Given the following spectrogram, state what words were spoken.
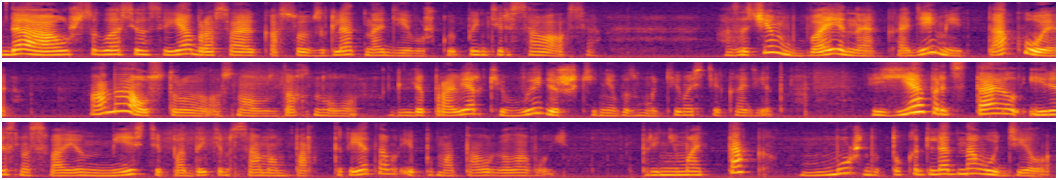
Да уж, согласился я, бросая косой взгляд на девушку и поинтересовался. А зачем в военной академии такое? Она устроила, снова вздохнул он, для проверки выдержки невозмутимости кадетов. Я представил Ирис на своем месте под этим самым портретом и помотал головой. Принимать так можно только для одного дела.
